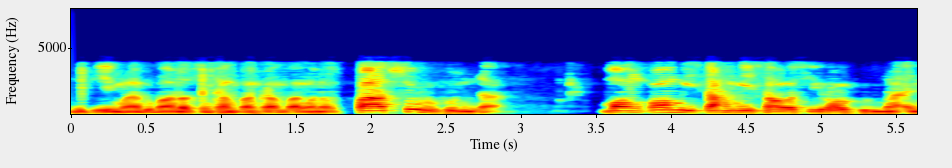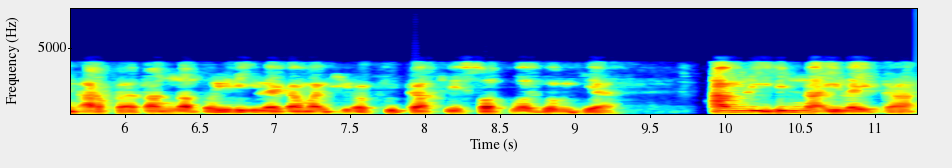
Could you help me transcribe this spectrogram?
Niki mah aku manut sing gampang-gampang ngono. Fasur hunna. Mongko misah-misah sira hunna ing arbatan natoiri ilaika mang sira bikas risot wa domja. Ilaika.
